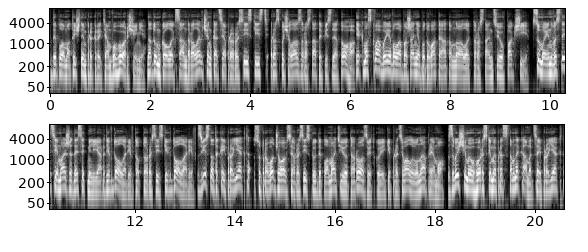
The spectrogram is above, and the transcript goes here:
дипломатичним прикриттям в Угорщині. На думку Олександра Левченка, ця проросійськість розпочала зростати після того, як Москва виявила бажання будувати атомну електростанцію в Пакші. Сума інвестицій майже 10 мільярдів доларів, тобто російських доларів. Звісно, такий проєкт супроводжувався російською дипломатією та розвідкою, які працювали у напряму з вищими угорськими представниками. Цей проєкт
